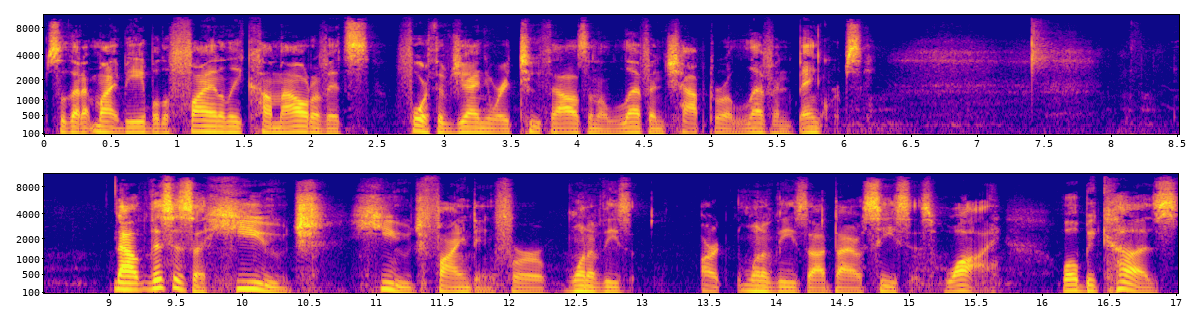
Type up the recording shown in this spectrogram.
so that it might be able to finally come out of its 4th of January 2011 chapter 11 bankruptcy. Now, this is a huge huge finding for one of these one of these uh, dioceses. Why? Well, because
